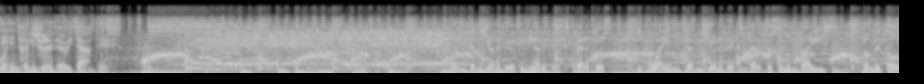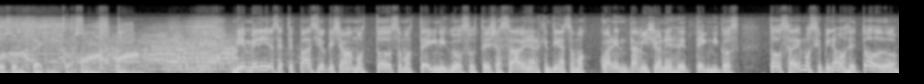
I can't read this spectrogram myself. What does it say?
40 millones de habitantes. 40 millones de opiniones de expertos y 40 millones de expertos en un país donde todos somos técnicos. Bienvenidos a este espacio que llamamos Todos Somos Técnicos. Ustedes ya saben, en Argentina somos 40 millones de técnicos. Todos sabemos y opinamos de todo.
